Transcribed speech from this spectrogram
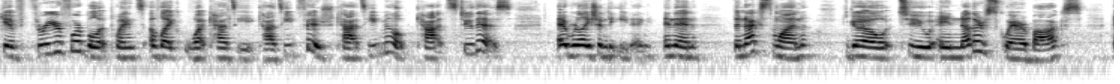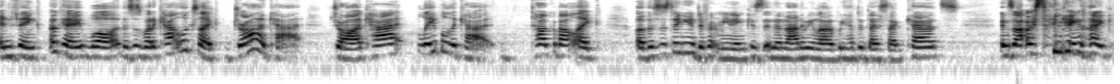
give three or four bullet points of like what cats eat. Cats eat fish, cats eat milk, cats do this in relation to eating. And then the next one, go to another square box and think, okay, well, this is what a cat looks like. Draw a cat. Draw a cat, label the cat. Talk about like, oh, this is taking a different meaning because in anatomy lab we had to dissect cats. And so I was thinking like,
